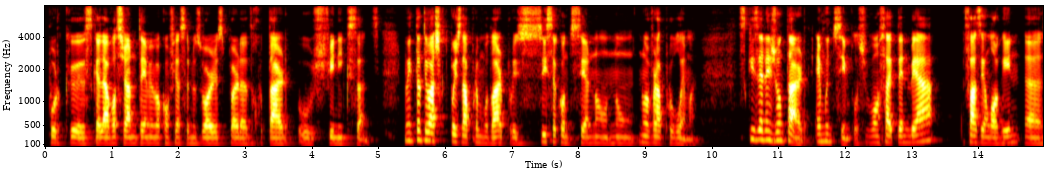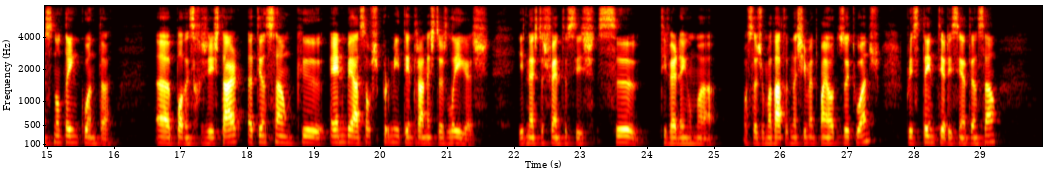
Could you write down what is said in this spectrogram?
porque se calhar vocês já não têm a mesma confiança nos Warriors para derrotar os Phoenix Suns. No entanto, eu acho que depois dá para mudar, por isso, se isso acontecer, não, não, não haverá problema. Se quiserem juntar, é muito simples. Vão ao site da NBA, fazem login. Uh, se não têm conta, uh, podem se registar. Atenção que a NBA só vos permite entrar nestas ligas e nestas fantasies se tiverem uma, ou seja, uma data de nascimento maior de 18 anos. Por isso têm de ter isso em atenção.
